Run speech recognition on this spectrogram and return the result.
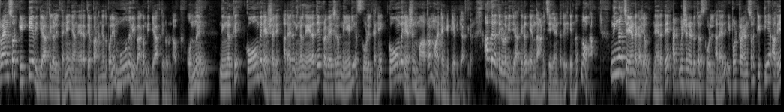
ട്രാൻസ്ഫർ കിട്ടിയ വിദ്യാർത്ഥികളിൽ തന്നെ ഞാൻ നേരത്തെ പറഞ്ഞതുപോലെ മൂന്ന് വിഭാഗം വിദ്യാർത്ഥികളുണ്ടാവും. ഒന്ന് നിങ്ങൾക്ക് കോമ്പിനേഷനിൽ അതായത് നിങ്ങൾ നേരത്തെ പ്രവേശനം നേടിയ സ്കൂളിൽ തന്നെ കോമ്പിനേഷൻ മാത്രം മാറ്റം കിട്ടിയ വിദ്യാർത്ഥികൾ. അത്തരത്തിലുള്ള വിദ്യാർത്ഥികൾ എന്താണ് ചെയ്യേണ്ടത് എന്ന് നോക്കാം. നിങ്ങൾ ചെയ്യേണ്ട കാര്യം നേരത്തെ അഡ്മിഷൻ എടുത്ത സ്കൂളിൽ അതായത് ഇപ്പോൾ ട്രാൻസ്ഫർ കിട്ടിയ അതേ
